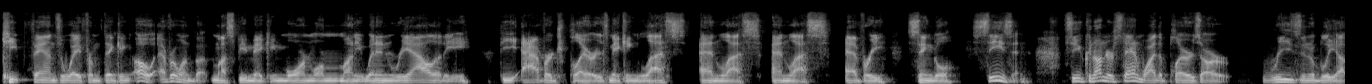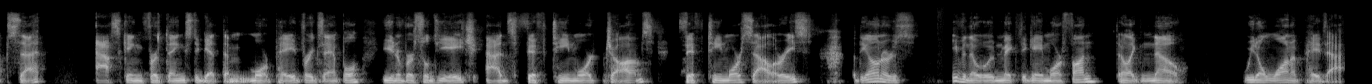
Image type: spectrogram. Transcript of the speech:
keep fans away from thinking, oh, everyone must be making more and more money, when in reality, the average player is making less and less and less every single season. So you can understand why the players are reasonably upset asking for things to get them more paid. For example, Universal DH adds 15 more jobs, 15 more salaries, but the owners even though it would make the game more fun, they're like, no, we don't want to pay that.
